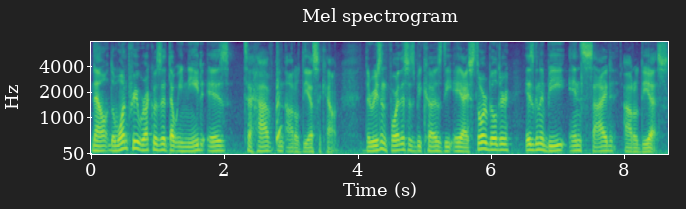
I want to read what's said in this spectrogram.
Now, the one prerequisite that we need is to have an AutoDS account. The reason for this is because the AI store builder is going to be inside AutoDS.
